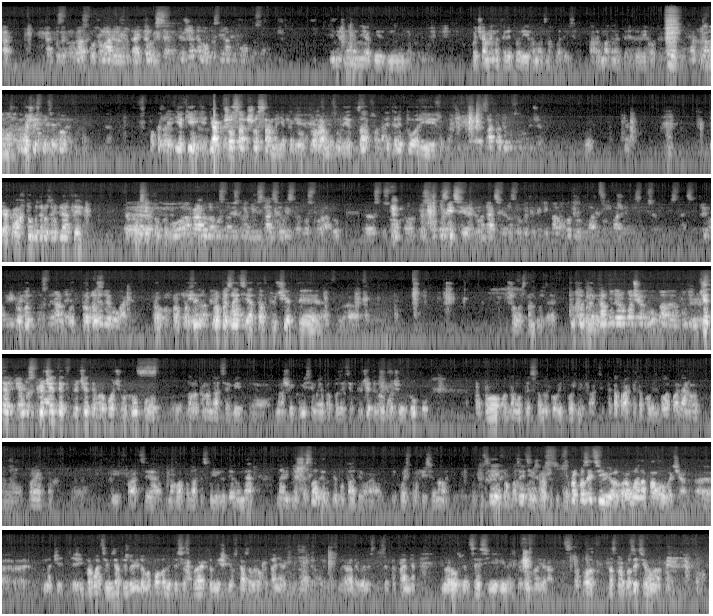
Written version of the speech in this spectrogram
Так, Як по законодавству громади розробляють по місцевим бюджетам, а обласні ради по обласному бюджету. І між ними ніякої ніякої. Хоча ми на території громад знаходимося, а громада на території області. А щось тут за то. Які, Дякую. що, що саме, яка ну, програма буде, заклади, території, Заклади бюджету. а хто буде розробляти Е. Було направлено обласна військова адміністрація лист на обласну раду е, стосовно пропозиції, рекомендації розробити такий план або делегувати повноваження обласної військової адміністрації. Отримали відповідь обласної ради про делегування. Про- пропози- пропозиція та включити в е, що у вас там буде? Ну, хто буде Там буде робоча група, будуть Включити, представники включити, включити в робочу групу, ну, рекомендація від е, нашої комісії, моя пропозиція, включити в робочу групу по одному представнику від кожної фракції. Така практика колись була по енергопроектах, і фракція могла подати свою людину не навіть не з числа депутатів, а якогось професіонала. Тобто цієї пропозиції З пропозицією Романа Павловича, е, значить, інформацію взяти до відома, погодитися з проектом рішення вказаного питання, рекомендувати обласної ради винести це питання на розгляд сесії Рівненської обласної ради. Тобто, з пропозицією Романа Павловича.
